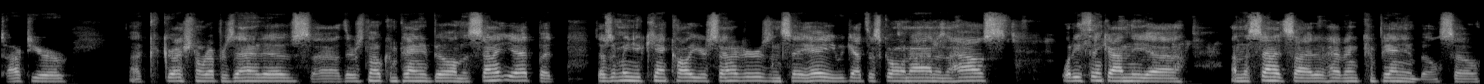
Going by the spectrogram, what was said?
talk to your uh, congressional representatives. Uh, there's no companion bill in the Senate yet, but doesn't mean you can't call your senators and say, "Hey, we got this going on in the House. What do you think on the uh, on the Senate side of having a companion bill?" So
